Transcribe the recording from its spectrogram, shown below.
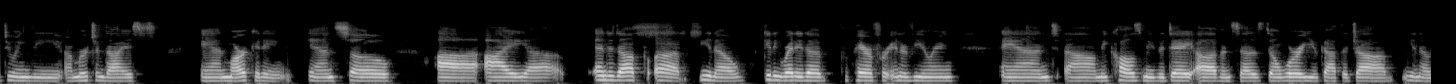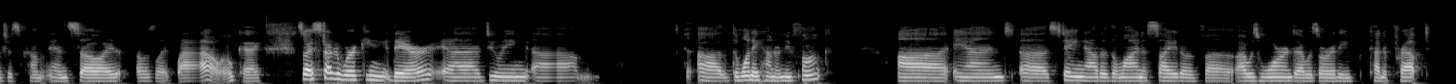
doing the uh, merchandise and marketing. And so uh, I uh, ended up, uh, you know, getting ready to prepare for interviewing. And um, he calls me the day of and says, "Don't worry, you got the job. You know, just come." And so I, I was like, "Wow, okay." So I started working there, uh, doing um, uh, the one eight hundred New Funk, uh, and uh, staying out of the line of sight of. Uh, I was warned. I was already kind of prepped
